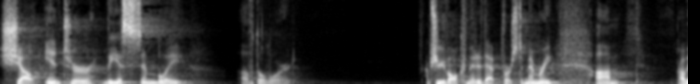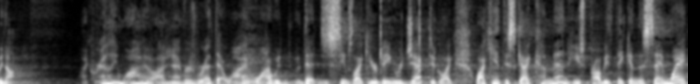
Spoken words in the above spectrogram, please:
shall enter the assembly of the Lord. I'm sure you've all committed that verse to memory. Um, probably not. Really? Why? I never read that. Why? Why would that just seems like you're being rejected? Like, why can't this guy come in? He's probably thinking the same way.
